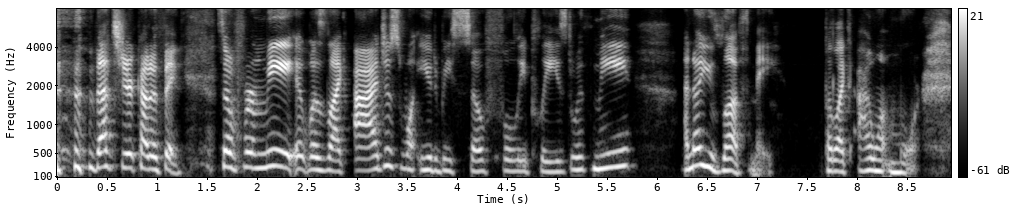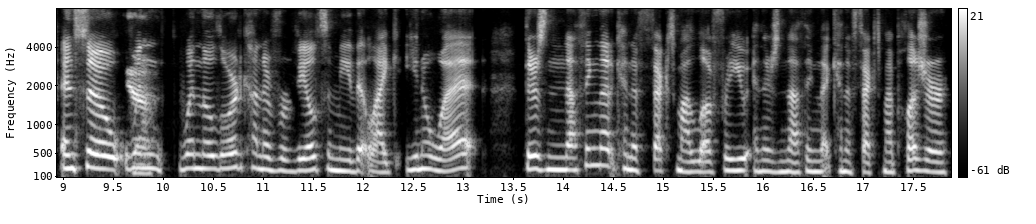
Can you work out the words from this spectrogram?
that's your kind of thing. So for me, it was like, I just want you to be so fully pleased with me. I know you love me but like I want more. And so yeah. when when the Lord kind of revealed to me that like, you know what? There's nothing that can affect my love for you and there's nothing that can affect my pleasure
